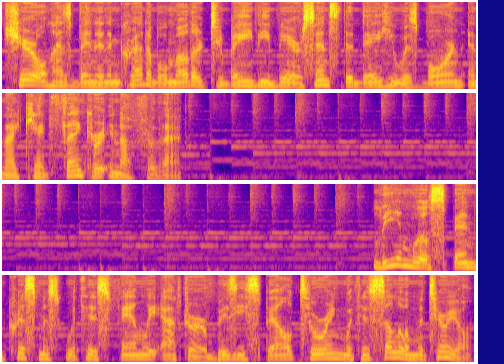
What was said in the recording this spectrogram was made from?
Cheryl has been an incredible mother to baby Bear since the day he was born and I can't thank her enough for that. Liam will spend Christmas with his family after a busy spell touring with his solo material.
